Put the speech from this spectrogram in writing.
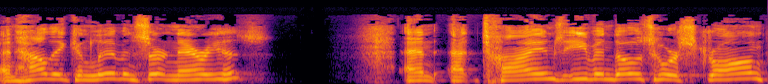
and how they can live in certain areas. And at times, even those who are strong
